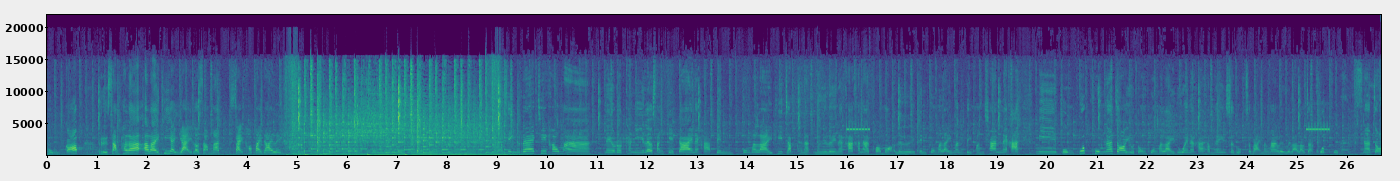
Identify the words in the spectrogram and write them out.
ถุงก๊อฟหรือสัมภาระอะไรที่ใหญ่ ๆ เราสามารถใส่เข้าไปได้เลยค่ะ สิ่งแรกที่เข้ามาในรถคันนี้แล้วสังเกตได้นะคะ เป็นพวงมาลัยที่จับถนัดมือเลยนะคะ ขนาดพอเหมาะเลย เป็นพวงมาลัยมันติฟังก์ชันนะคะ มีปุ่มควบคุมหน้าจออยู่ตรงพวงมาลัยด้วยนะคะทำให้สะดวกสบายมากๆเลย เวลาเราจะควบคุม หน้าจอ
